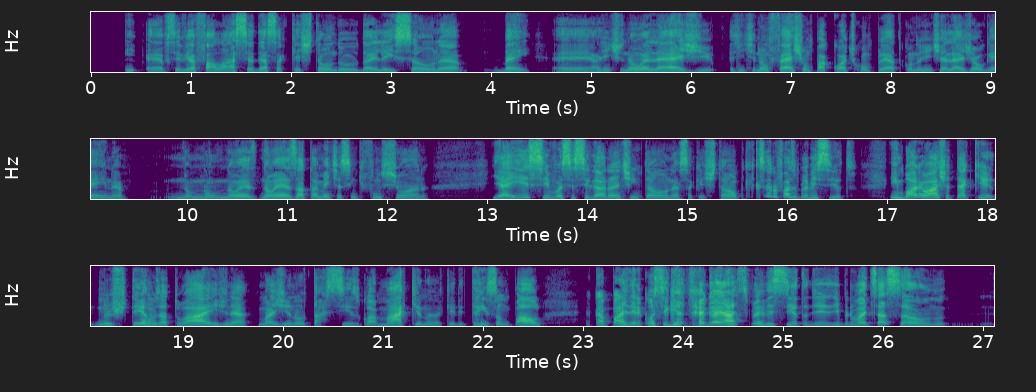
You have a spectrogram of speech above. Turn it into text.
é, você vê a falácia dessa questão do, da eleição, né? Bem, é, a gente não elege, a gente não fecha um pacote completo quando a gente elege alguém, né? Não, não, não, é, não é exatamente assim que funciona. E aí, se você se garante, então, nessa questão, por que você não faz um plebiscito? Embora eu ache até que, nos termos atuais, né? Imagina o Tarcísio com a máquina que ele tem em São Paulo, é capaz dele conseguir até ganhar esse plebiscito de, de privatização.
